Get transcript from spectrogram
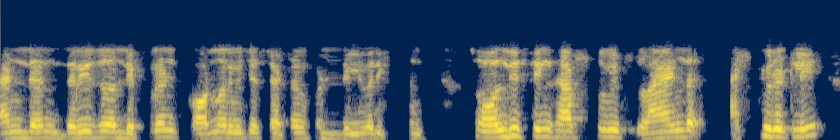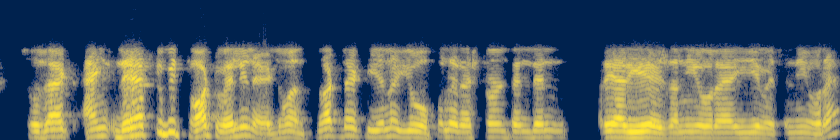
and then there is a different corner which is set up for delivery. So all these things have to be planned accurately so that and they have to be thought well in advance not that you know you open a restaurant and then "अरे यार, ये ऐसा नहीं हो रहा है, ये वैसा नहीं हो रहा है."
